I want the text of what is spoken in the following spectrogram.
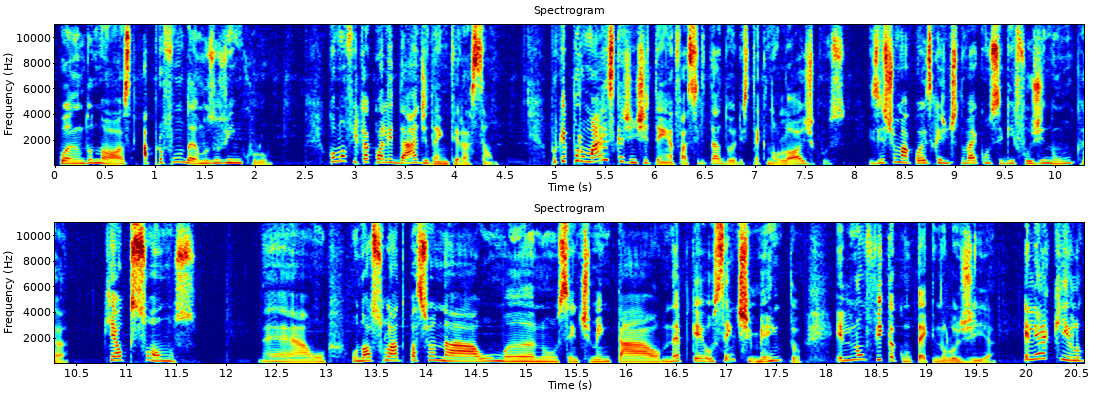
quando nós aprofundamos o vínculo. Como fica a qualidade da interação? Porque por mais que a gente tenha facilitadores tecnológicos, existe uma coisa que a gente não vai conseguir fugir nunca, que é o que somos né? O, o, nosso lado passional, humano, sentimental, né? Porque o sentimento, ele não fica com tecnologia. Ele é aquilo.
